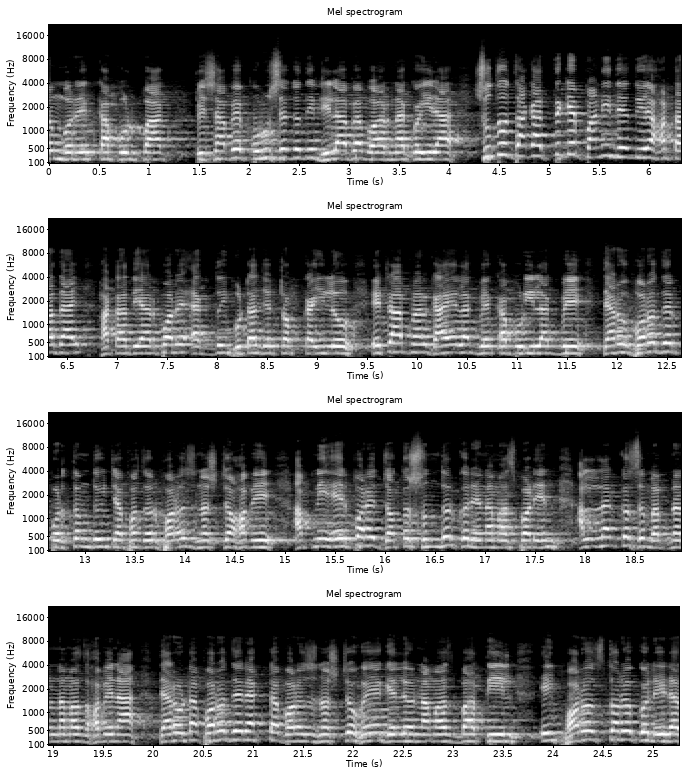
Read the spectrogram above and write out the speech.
নম্বরে কাপড় পাক। পেশাবে পুরুষে যদি ঢিলা ব্যবহার না কইরা শুধু জায়গার থেকে পানি দিয়ে দিয়ে হাঁটা দেয়, হাঁটা দেওয়ার পরে এক দুই ফুটা যে টপকাইলো, এটা আপনার গায়ে লাগবে কাপড়ি লাগবে। তেরো ফরজের প্রথম দুইটা ফজর ফরজ নষ্ট হবে। আপনি এরপরে যত সুন্দর করে নামাজ পড়েন, আল্লাহর কসম আপনার নামাজ হবে না। তেরোটা ফরজের একটা ফরজ নষ্ট হয়ে গেলেও নামাজ বাতিল। এই ফরজ তরক হলে এটা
